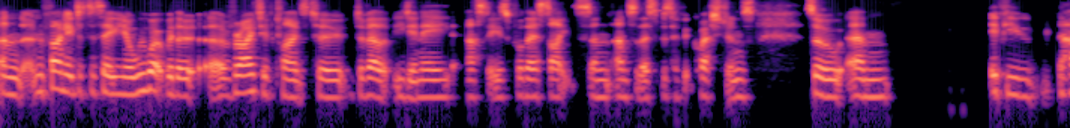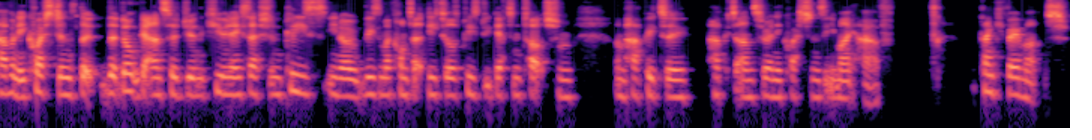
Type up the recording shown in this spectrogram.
And, and finally, just to say, you know, we work with a, a variety of clients to develop eDNA assays for their sites and answer their specific questions. So um, if you have any questions that, that don't get answered during the Q&A session, please, you know, these are my contact details. Please do get in touch. I'm, I'm happy to happy to answer any questions that you might have. Thank you very much.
